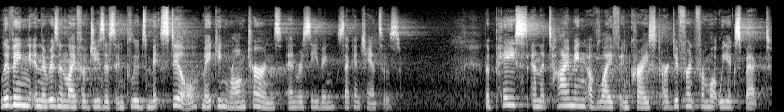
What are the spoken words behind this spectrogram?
Living in the risen life of Jesus includes still making wrong turns and receiving second chances. The pace and the timing of life in Christ are different from what we expect.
